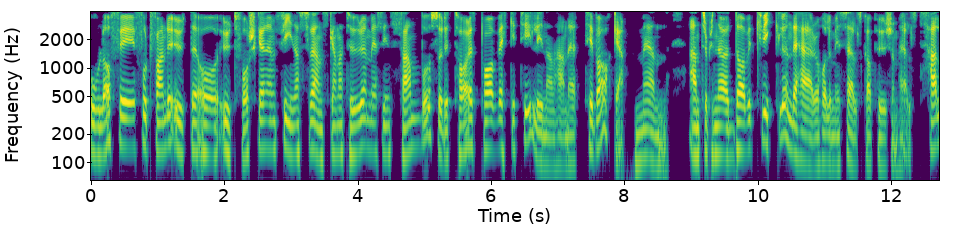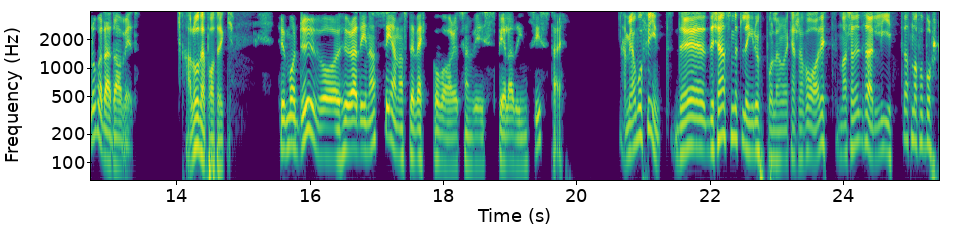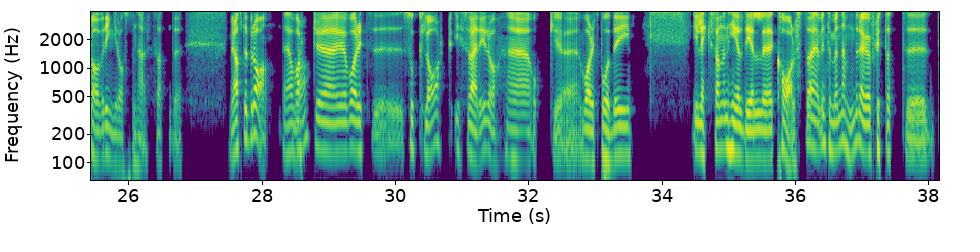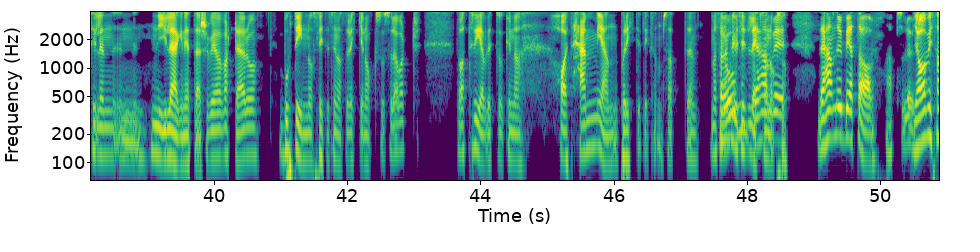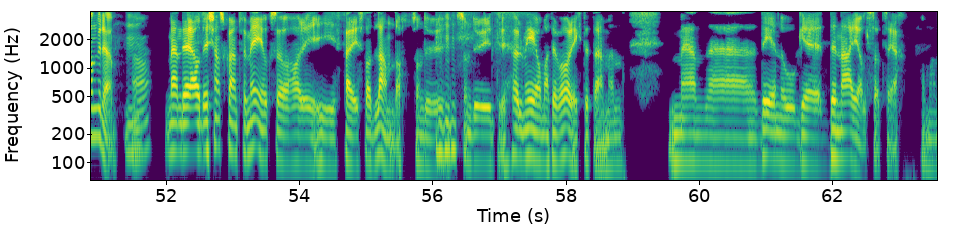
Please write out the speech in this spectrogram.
Olof är fortfarande ute och utforskar den fina svenska naturen med sin sambo så det tar ett par veckor till innan han är tillbaka. Men entreprenör David Kvicklund är här och håller med sällskap hur som helst. Hallå där David! Hallå där Patrik! Hur mår du och hur har dina senaste veckor varit sedan vi spelade in sist här? Ja, men jag mår fint. Det, det känns som ett längre uppehåll än vad det kanske har varit. Man känner så här lite att man får borsta av ringrosten här. Så att, eh, men jag har haft det bra. Det har varit, ja. jag har varit eh, såklart i Sverige då eh, och varit både i, i Leksand en hel del, Karlstad, jag vet inte om jag nämnde det, jag har flyttat till en, en ny lägenhet där så vi har varit där och bott in oss lite senaste veckan också så det har varit, det var trevligt att kunna ha ett hem igen på riktigt liksom. Så att, men sen jo, har det blivit lite Leksand också. Det hann du beta av, absolut. Ja, visst hann vi det. Mm. Ja. Men det, ja, det känns skönt för mig också att ha det i Färjestad land då, som du, mm. som du inte höll med om att det var riktigt där. Men, men eh, det är nog eh, denial så att säga.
